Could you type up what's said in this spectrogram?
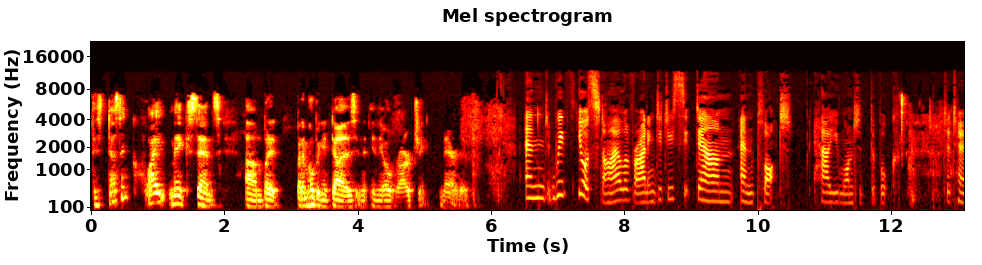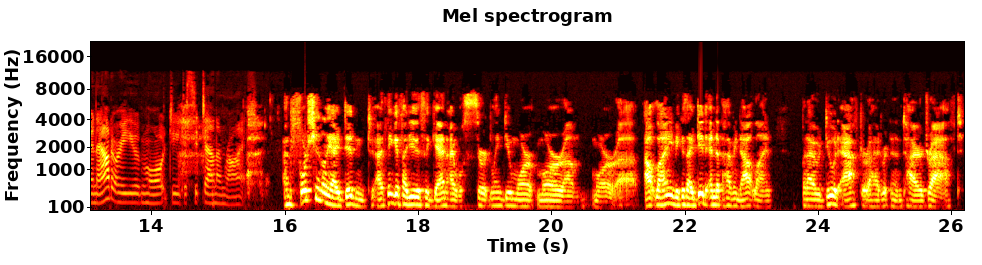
this doesn't quite make sense, um, but it, but I'm hoping it does in the, in the overarching narrative. And with your style of writing, did you sit down and plot how you wanted the book to turn out, or are you more? Do you just sit down and write? Unfortunately, I didn't. I think if I do this again, I will certainly do more more um, more uh, outlining because I did end up having to outline but I would do it after I had written an entire draft.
